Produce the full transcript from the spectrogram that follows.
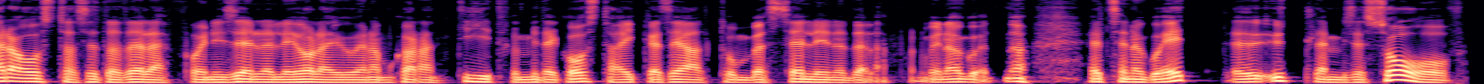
ära osta seda telefoni, sellel ei ole ju enam garantiid või midagi, osta ikka sealt umbes selline telefon või nagu, et noh, et see nagu etteütlemise soov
